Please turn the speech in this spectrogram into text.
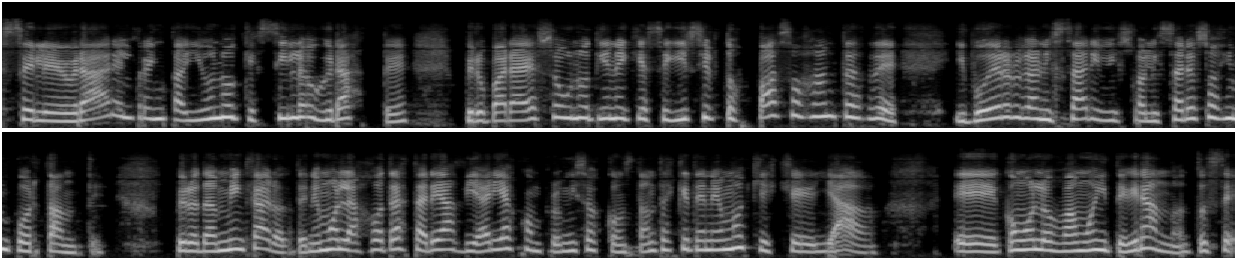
celebrar el 31 que sí lograste, pero para eso uno tiene que seguir ciertos pasos antes de y poder organizar y visualizar eso es importante. Pero también, claro, tenemos las otras tareas diarias, compromisos constantes que tenemos, que es que ya, eh, ¿cómo los vamos integrando? Entonces,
